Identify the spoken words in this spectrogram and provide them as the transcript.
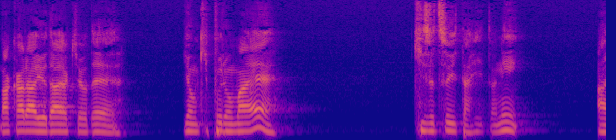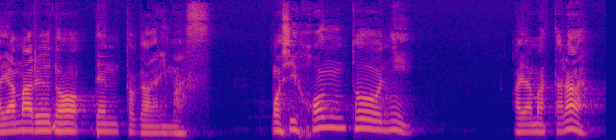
だからユダヤ教で、ヨンキプル前、傷ついた人に謝るの伝統があります。もし本当に謝ったら、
